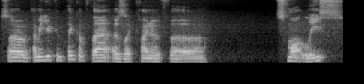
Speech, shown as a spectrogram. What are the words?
So, I mean, you can think of that as a kind of uh, smart lease.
